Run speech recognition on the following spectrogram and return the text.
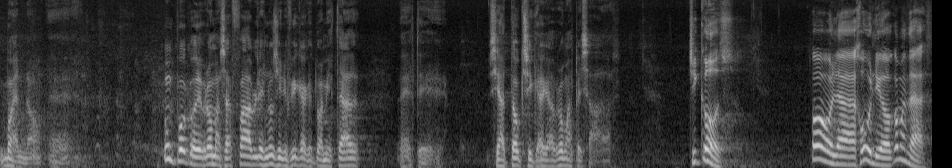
Bueno, eh, un poco de bromas afables no significa que tu amistad este, sea tóxica, haga bromas pesadas. Chicos, Hola, Julio, ¿cómo andás?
